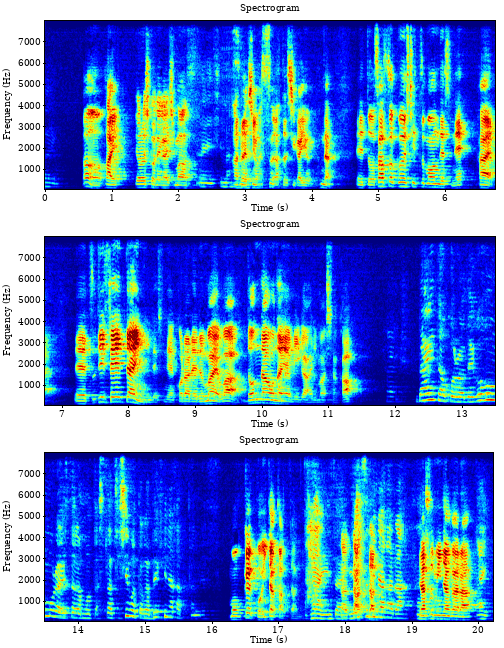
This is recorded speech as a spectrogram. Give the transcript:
う。うん、はい。よろしくお願いします。お願いします。お願いします。私が言うな。えっ、と、早速質問ですね。はい。えー辻整体院にですね、来られる前は、どんなお悩みがありましたか？台所で5分ぐらいしたらもう私たち仕事ができなかったんです。もう結構痛かったんです。はい、た休みながら。はい休みながら、はい。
